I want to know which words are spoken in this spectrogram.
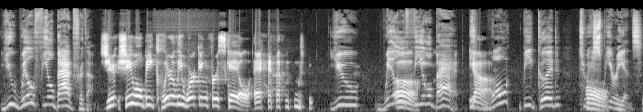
You will feel bad for them. She, she will be clearly working for scale, and You will feel bad. It Yeah. won't be good to Oh. experience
